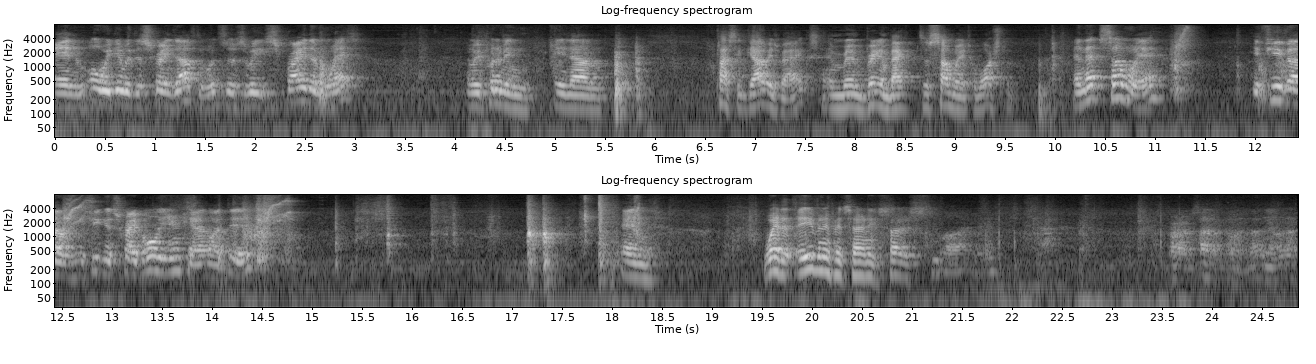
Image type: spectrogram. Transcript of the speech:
And all we did with the screens afterwards was we spray them wet, and we put them in in um, plastic garbage bags, and bring them back to somewhere to wash them. And that somewhere, if you've um, if you can scrape all the ink out like this, and wet it, even if it's only so slightly. Alright, I'm starting to come undone now, aren't I?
